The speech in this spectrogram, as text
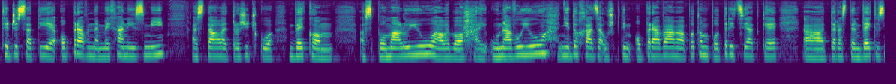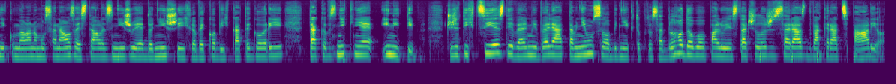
keďže sa tie opravné mechanizmy stále ale trošičku vekom spomalujú alebo aj unavujú. Nedochádza už k tým opravám a potom po 30 teraz ten vek vzniku melanomu sa naozaj stále znižuje do nižších vekových kategórií, tak vznikne iný typ. Čiže tých ciest je veľmi veľa, tam nemuselo byť niekto, kto sa dlhodobo opaluje, stačilo, že sa raz, dvakrát spálil.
